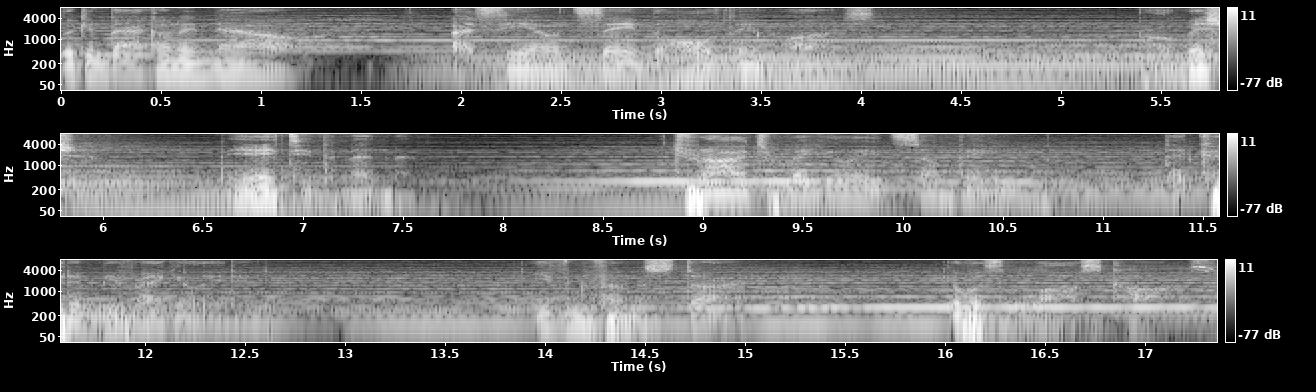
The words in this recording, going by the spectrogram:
Looking back on it now, I see how insane the whole thing was. Prohibition, the 18th Amendment, tried to regulate something that couldn't be regulated. Even from the start, it was a lost cause.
